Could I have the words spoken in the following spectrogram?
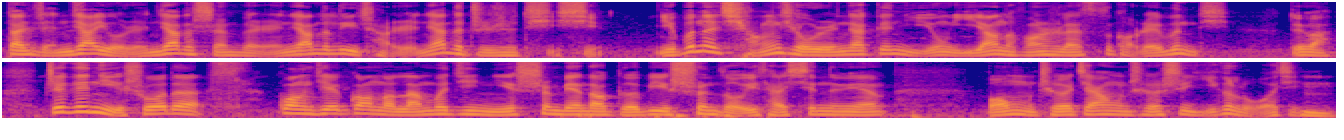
但人家有人家的身份、人家的立场、人家的知识体系，你不能强求人家跟你用一样的方式来思考这个问题。对吧？这跟你说的逛街逛到兰博基尼，顺便到隔壁顺走一台新能源保姆车、家用车是一个逻辑。嗯，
